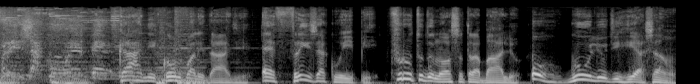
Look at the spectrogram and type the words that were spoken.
Frijacuípe. Carne com qualidade. É Frijacuípe. Fruto do nosso trabalho. Orgulho de Riachão.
